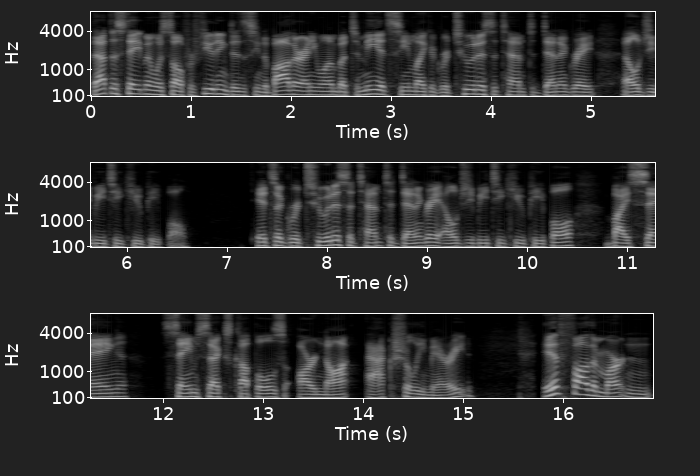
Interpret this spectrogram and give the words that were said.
That the statement was self refuting didn't seem to bother anyone, but to me, it seemed like a gratuitous attempt to denigrate LGBTQ people. It's a gratuitous attempt to denigrate LGBTQ people by saying same sex couples are not actually married. If Father Martin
